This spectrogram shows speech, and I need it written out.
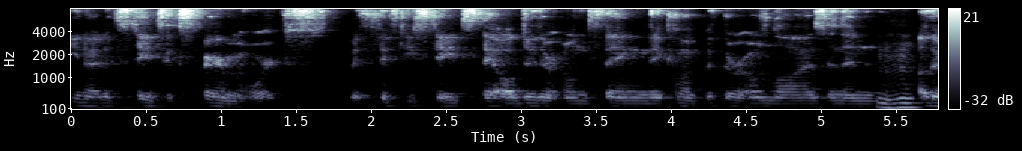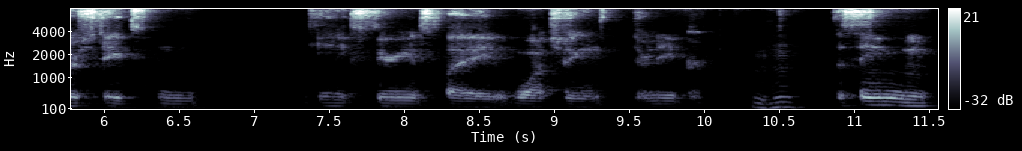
United States experiment works. With 50 states, they all do their own thing, they come up with their own laws, and then Mhm. other states can gain experience by watching their neighbor. Mm-hmm. The same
